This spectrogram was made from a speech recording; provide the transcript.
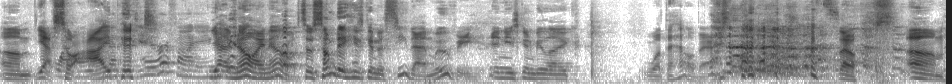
um, yeah. so I picked. terrifying. Yeah, no, I know. So someday he's gonna see that movie and he's gonna be like, "What the hell, Dad?" so, um,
